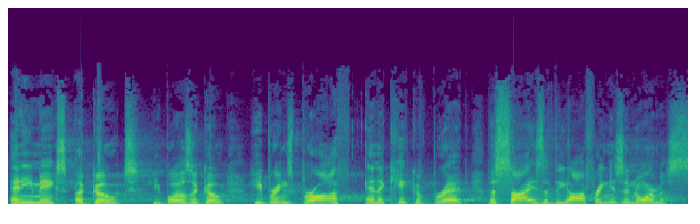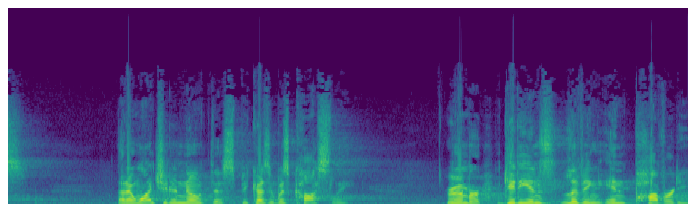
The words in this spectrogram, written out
And he makes a goat, he boils a goat, he brings broth and a cake of bread. The size of the offering is enormous. And I want you to note this because it was costly. Remember, Gideon's living in poverty.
